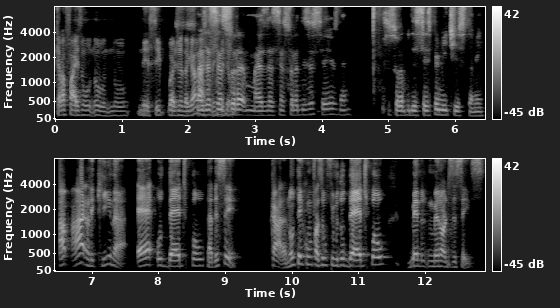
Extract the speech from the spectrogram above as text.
que ela faz no, no, no nesse Guardião da Galáxia. Mas a censura, mas a censura 16, né? A censura 16 permite isso também. A, a Arlequina é o Deadpool da DC. Cara, não tem como fazer um filme do Deadpool menor 16.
